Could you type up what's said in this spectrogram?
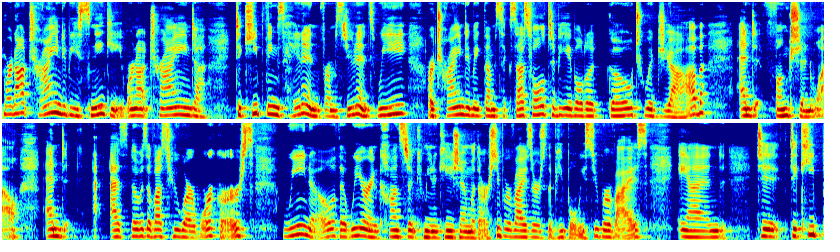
we're not trying to be sneaky. We're not trying to to keep things hidden from students. We are trying to make them successful to be able to go to a job and function well. And as those of us who are workers we know that we are in constant communication with our supervisors the people we supervise. And to to keep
